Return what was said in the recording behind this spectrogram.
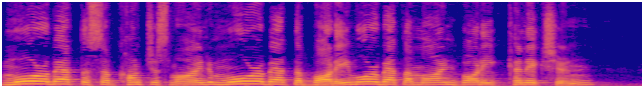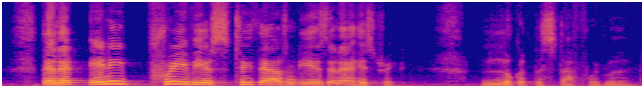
more about the subconscious mind, more about the body, more about the mind body connection than at any previous 2,000 years in our history. Look at the stuff we've learned.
